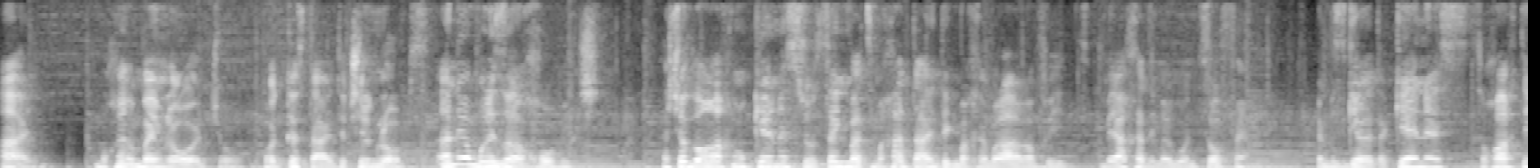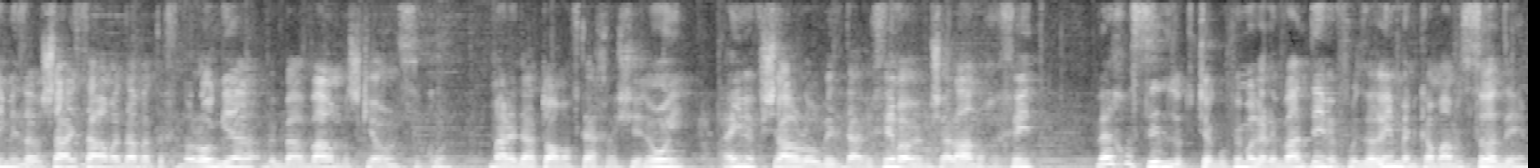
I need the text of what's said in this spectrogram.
היי, ברוכים הבאים לרוד שואו, פודקאסט ההייטק של גלובס. אני עמרי זרחוביץ'. השבוע ערכנו כנס שעוסק בהצמחת ההייטק בחברה הערבית, ביחד עם ארגון צופן. במסגרת הכנס, שוחחתי עם יזהר שי, שר המדע והטכנולוגיה, ובעבר משקיע הון סיכון. מה לדעתו המפתח לשינוי, האם אפשר להוביל תהליכים בממשלה הנוכחית, ואיך עושים זאת כשהגופים הרלוונטיים מפוזרים בין כמה משרדים.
